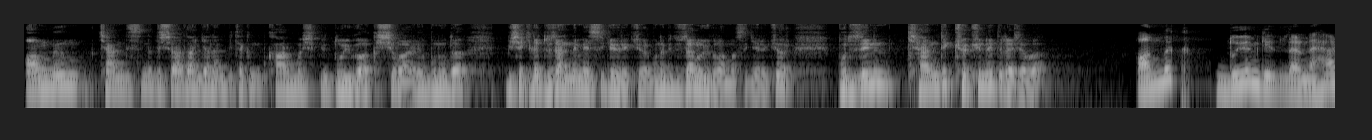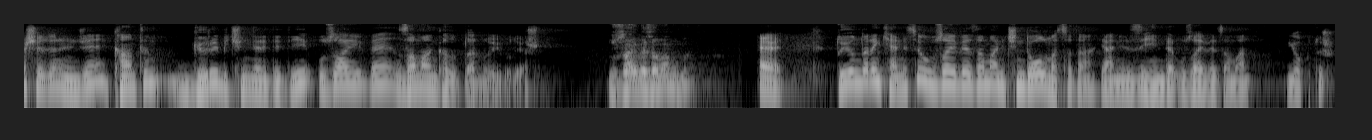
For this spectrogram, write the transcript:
anlığın kendisinde dışarıdan gelen bir takım karmaşık bir duygu akışı var ve bunu da bir şekilde düzenlemesi gerekiyor. Buna bir düzen uygulaması gerekiyor. Bu düzenin kendi kökü nedir acaba? Anlık duyum girdilerine her şeyden önce Kant'ın görü biçimleri dediği uzay ve zaman kalıplarını uyguluyor. Uzay ve zaman mı? Evet. Duyumların kendisi uzay ve zaman içinde olmasa da yani zihinde uzay ve zaman yoktur.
